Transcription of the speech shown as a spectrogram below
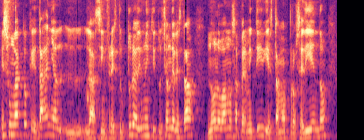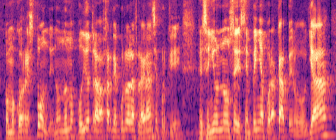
es un acto que daña las infraestructuras de una institución del Estado, no lo vamos a permitir y estamos procediendo como corresponde, ¿no? No hemos podido trabajar de acuerdo a la flagrancia porque el señor no se desempeña por acá, pero ya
